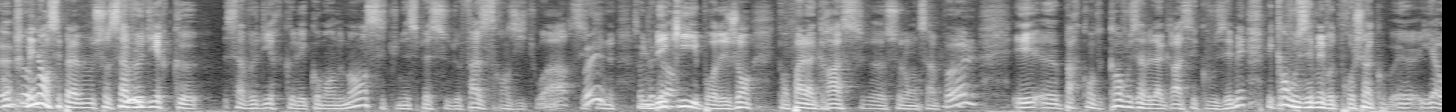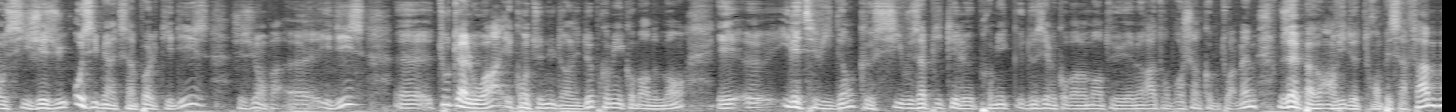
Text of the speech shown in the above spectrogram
même chose. Mais non, c'est pas la même chose. Ça veut dire que ça veut dire que les commandements, c'est une espèce de phase transitoire, c'est une, béquille pour des gens qui n'ont pas la grâce euh, selon Saint Paul. Et euh, par contre, quand vous avez la grâce et que vous aimez, mais quand vous aimez votre prochain, euh, il y a aussi Jésus, aussi bien que Saint Paul, qui disent, Jésus en, ils disent, toute la loi est contenue dans les deux premiers commandements. Et il est évident que si vous appliquez le premier, deuxième commandement, tu aimeras ton prochain comme toi-même, vous n'avez pas envie de tromper sa femme,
